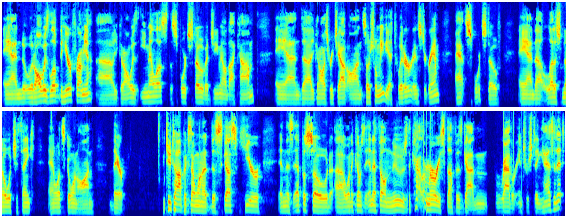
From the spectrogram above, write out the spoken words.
and would always love to hear from you. Uh, you can always email us, the sports stove at gmail.com. And uh, you can always reach out on social media, Twitter, Instagram at Sports Stove, and uh, let us know what you think and what's going on there. Two topics I want to discuss here in this episode uh, when it comes to NFL news. The Kyler Murray stuff has gotten rather interesting, hasn't it?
